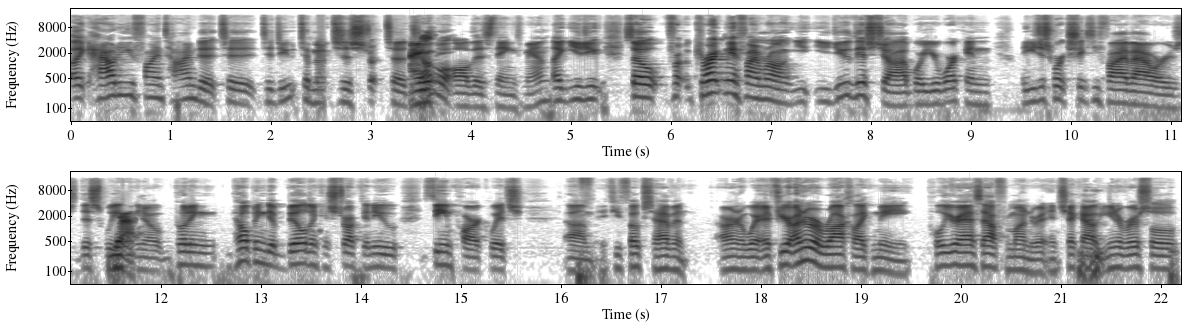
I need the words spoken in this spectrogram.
like, how do you find time to to to do to ma- to str- to I- juggle all these things, man? Like you do. So for, correct me if I'm wrong. You, you do this job where you're working. You just work 65 hours this week. Yeah. You know, putting helping to build and construct a new theme park, which um, if you folks haven't aren't aware, if you're under a rock like me, pull your ass out from under it and check out Universal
